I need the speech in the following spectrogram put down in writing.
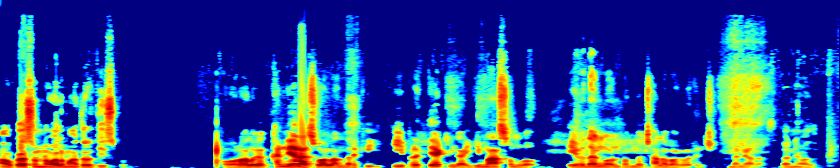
అవకాశం ఉన్న వాళ్ళు మాత్రం తీసుకోండి. ఓవరాల్గా కన్యారాశి వాళ్ళందరికీ ఈ ప్రత్యేకంగా ఈ మాసంలో ఏ విధంగా ఉంటుందో చాలా బాగా వివరించారు. ధన్యవాదాలు. ధన్యవాదాలు.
